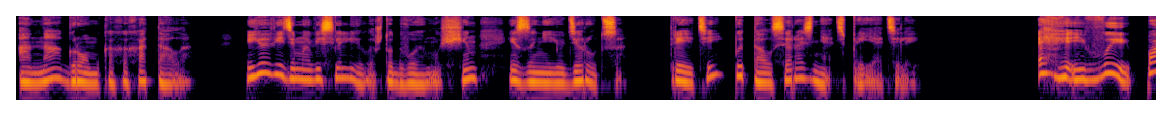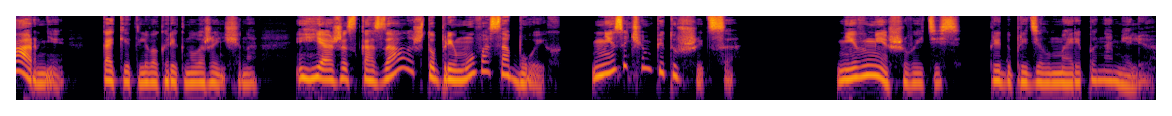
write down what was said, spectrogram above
Она громко хохотала. Ее, видимо, веселило, что двое мужчин из-за нее дерутся. Третий пытался разнять приятелей. «Эй, вы, парни!» — кокетливо крикнула женщина. «Я же сказала, что приму вас обоих. Незачем петушиться». «Не вмешивайтесь», — предупредил Мэри Пен Амелию.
